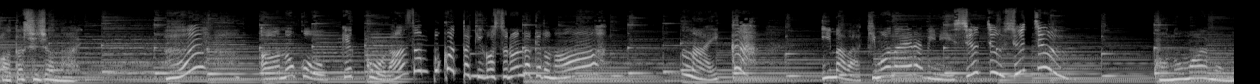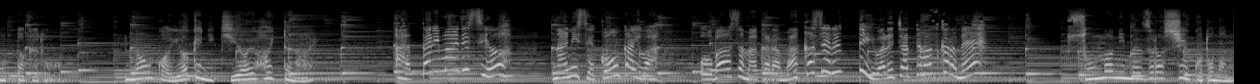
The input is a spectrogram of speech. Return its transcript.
私じゃない。え？あの子結構ランさんっぽかった気がするんだけどな。まあいっか。今は着物選びに集中集中。この前も思ったけどなんかやけに気合入ってない？当たり前ですよ。何せ今回はおばあ様から任せるって言われちゃってますからねそんなに珍しいことなの？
